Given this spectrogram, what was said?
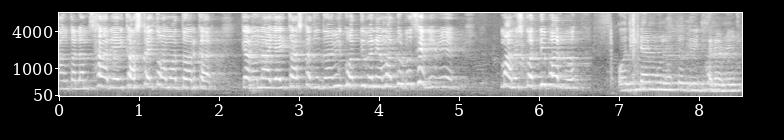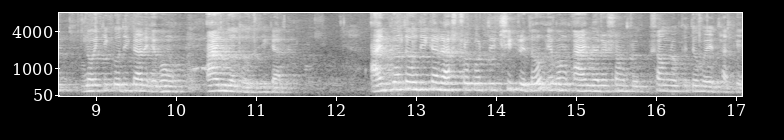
আমি বললাম, স্যার, এই কাজটাই তো আমার দরকার। কেননা এই কাজটা যদি আমি করতে পারি, আমার দুটো ছেলে মেয়ে, মানুষ করতে পারব। অধিকার মূলত দুই ধরনের, নৈতিক অধিকার এবং আইনগত অধিকার। আইনগত অধিকার রাষ্ট্র কর্তৃক স্বীকৃত এবং আইন দ্বারা সংরক্ষিত হয়ে থাকে।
